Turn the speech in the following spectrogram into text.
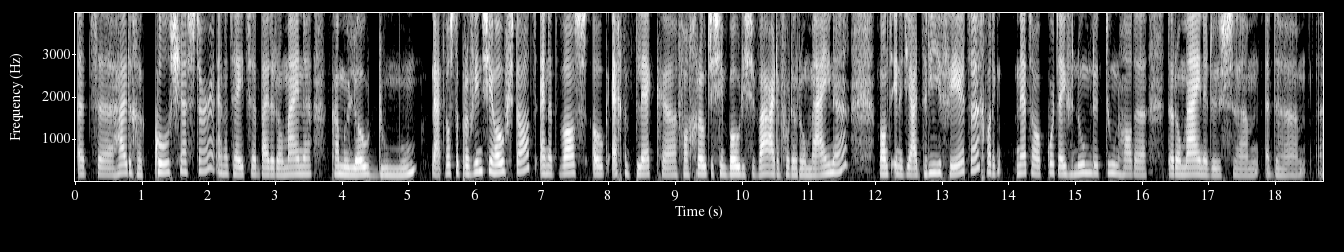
het huidige Colchester. En dat heette bij de Romeinen Camulodunum. Nou, het was de provinciehoofdstad en het was ook echt een plek uh, van grote symbolische waarde voor de Romeinen. Want in het jaar 43, wat ik net al kort even noemde, toen hadden de Romeinen dus um, de, uh,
